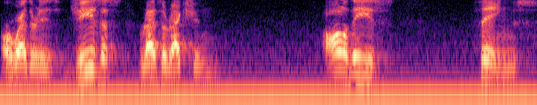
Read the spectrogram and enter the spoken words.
or whether it is Jesus' resurrection, all of these things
